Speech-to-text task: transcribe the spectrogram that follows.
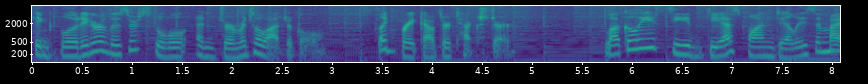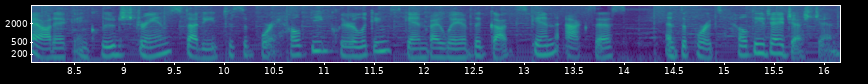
think bloating or looser stool, and dermatological, like breakouts or texture. Luckily, Seed DS1 Daily Synbiotic includes strains studied to support healthy, clear looking skin by way of the gut skin axis and supports healthy digestion.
